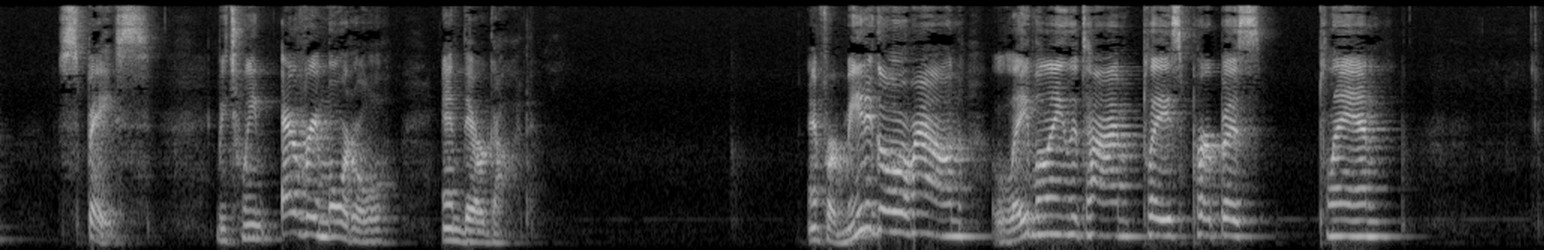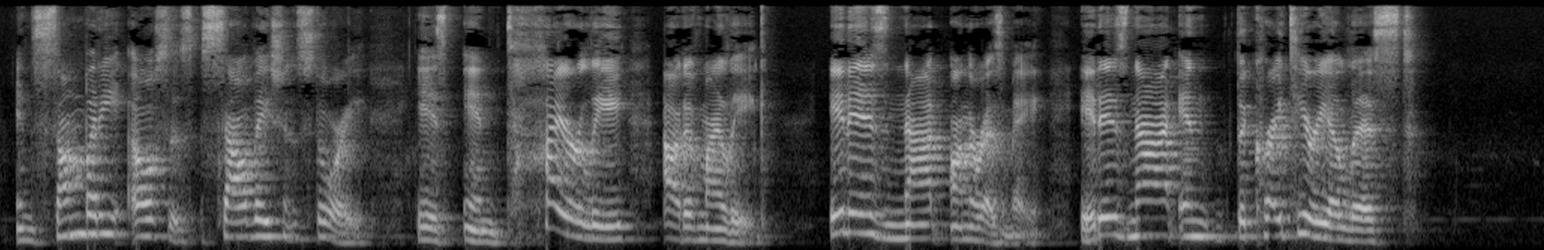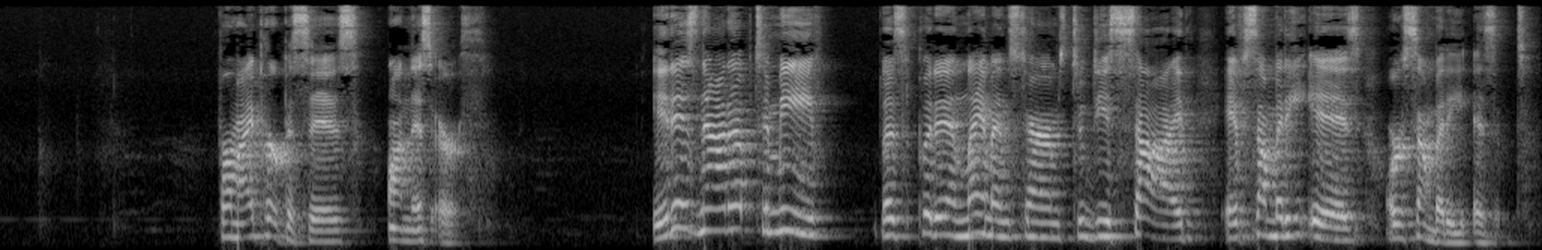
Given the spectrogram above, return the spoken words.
space between every mortal and their God. And for me to go around labeling the time, place, purpose, plan in somebody else's salvation story is entirely out of my league. It is not on the resume. It is not in the criteria list for my purposes on this earth. It is not up to me, let's put it in layman's terms, to decide if somebody is or somebody isn't.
